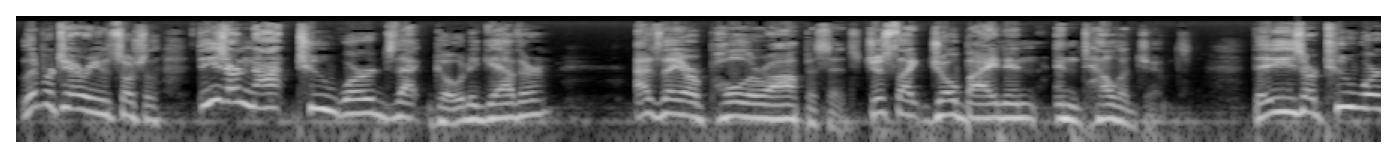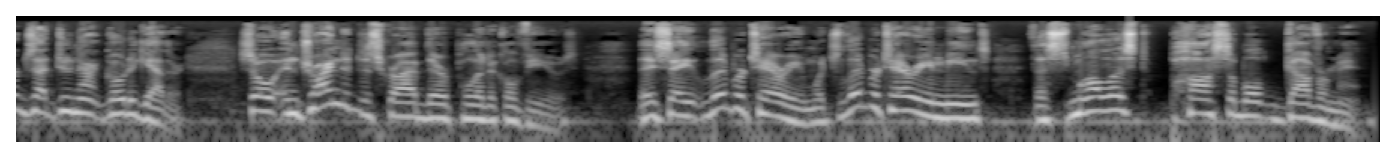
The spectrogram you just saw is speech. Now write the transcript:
Libertarian socialist. These are not two words that go together as they are polar opposites, just like Joe Biden intelligence. These are two words that do not go together. So in trying to describe their political views, they say libertarian, which libertarian means the smallest possible government.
